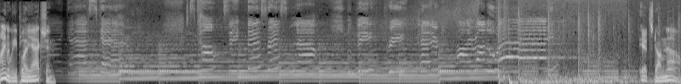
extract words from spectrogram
I play action. It's done now.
